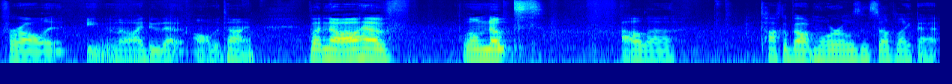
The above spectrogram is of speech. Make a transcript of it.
for all it, even though I do that all the time. But no, I'll have little notes. I'll uh, talk about morals and stuff like that.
